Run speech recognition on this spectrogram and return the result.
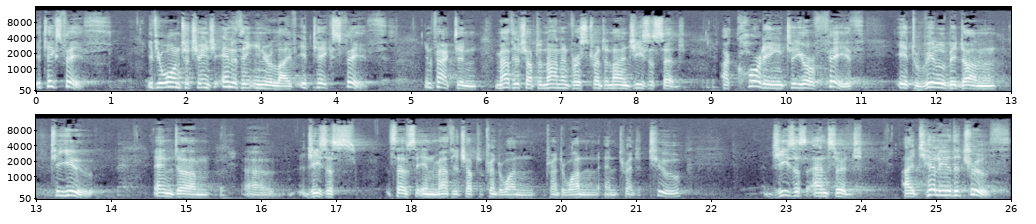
it takes faith. If you want to change anything in your life, it takes faith. In fact, in Matthew chapter 9 and verse 29, Jesus said, According to your faith, it will be done to you. And um, uh, Jesus says in Matthew chapter 21, 21 and 22, Jesus answered, I tell you the truth.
